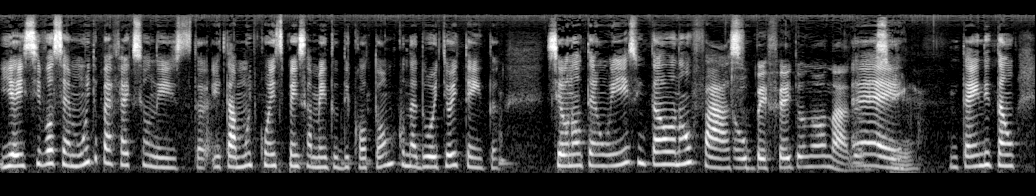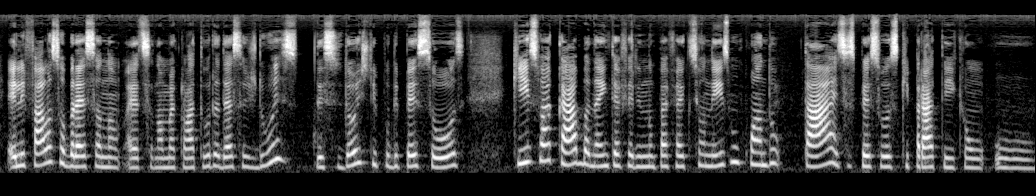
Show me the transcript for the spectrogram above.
E aí se você é muito perfeccionista e está muito com esse pensamento dicotômico, né, do 880, se eu não tenho isso, então eu não faço. O perfeito não é nada. É. Sim. Entende? Então, ele fala sobre essa, essa nomenclatura dessas duas, desses dois tipos de pessoas, que isso acaba né, interferindo no perfeccionismo quando tá essas pessoas que praticam o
